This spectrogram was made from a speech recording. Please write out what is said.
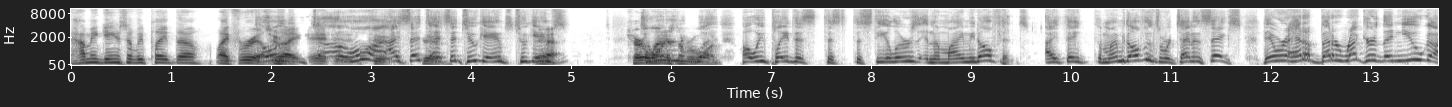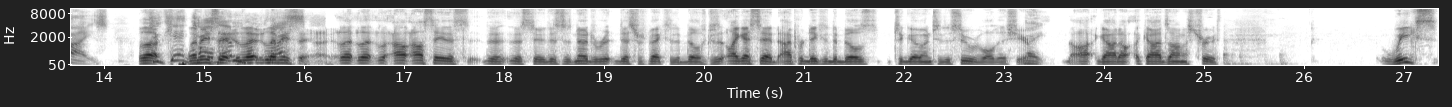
How many games have we played though? Like for real? Oh, like, uh, it- it- hold on. two- I said two. I said two games, two games. Carolina's 200 number one. But we played this, this the Steelers and the Miami Dolphins. I think the Miami Dolphins were 10 and 6. They were ahead of better record than you guys. Look, let me say. Let, let me say. Let, let, let- I'll, I'll say this. This, this too. This is no disrespect to the Bills because, like I said, I predicted the Bills to go into the Super Bowl this year. Right. Uh, God, God's honest truth. Weeks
